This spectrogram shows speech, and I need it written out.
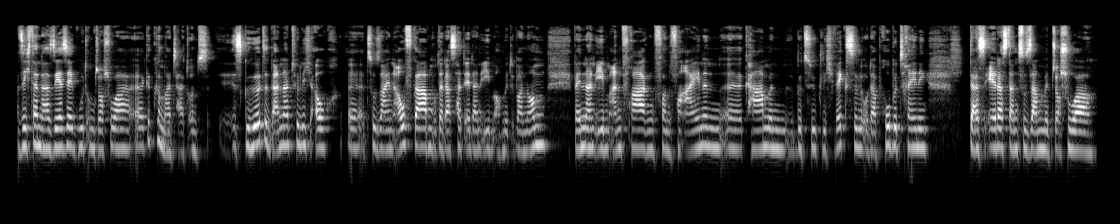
sich dann da sehr, sehr gut um Joshua äh, gekümmert hat. Und es gehörte dann natürlich auch äh, zu seinen Aufgaben, oder das hat er dann eben auch mit übernommen, wenn dann eben Anfragen von Vereinen äh, kamen bezüglich Wechsel oder Probetraining, dass er das dann zusammen mit Joshua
